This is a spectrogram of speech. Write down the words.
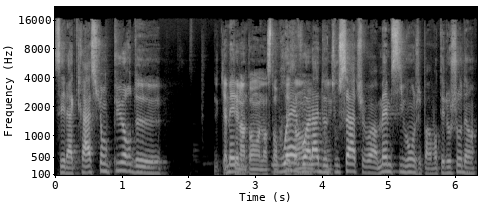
C'est la création pure de, De capter l'instant ouais, présent. voilà, de Ouais. tout ça, tu vois. Même si, bon, j'ai pas inventé l'eau chaude, hein.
